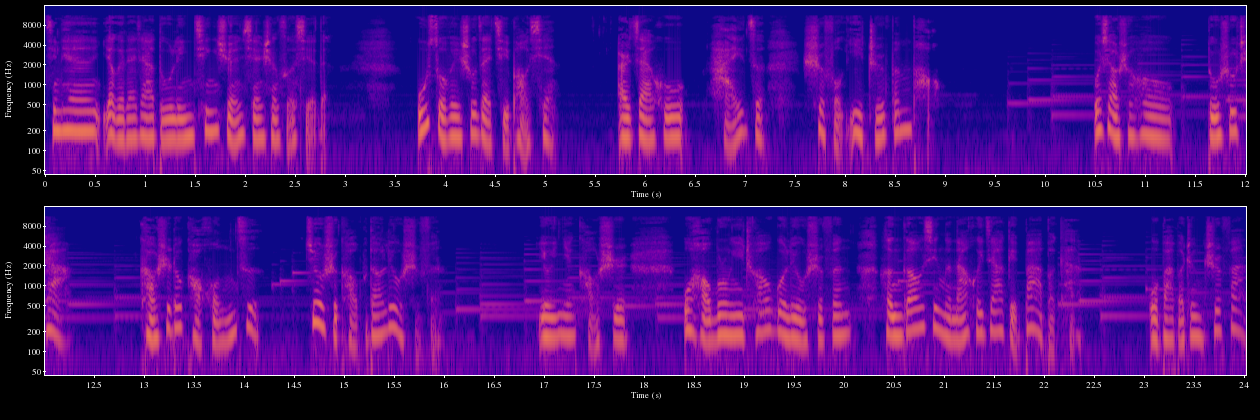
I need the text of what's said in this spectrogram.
今天要给大家读林清玄先生所写的《无所谓输在起跑线，而在乎孩子是否一直奔跑》。我小时候读书差，考试都考红字，就是考不到六十分。有一年考试，我好不容易超过六十分，很高兴的拿回家给爸爸看。我爸爸正吃饭。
